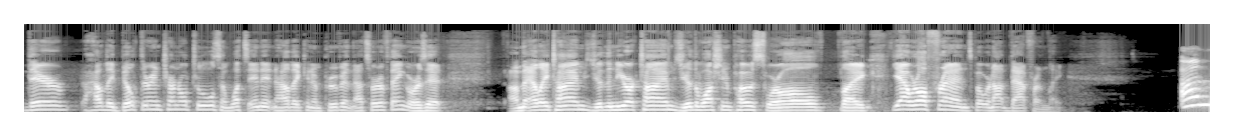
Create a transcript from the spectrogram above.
their how they built their internal tools and what's in it and how they can improve it and that sort of thing, or is it? I'm the LA Times, you're the New York Times, you're the Washington Post. We're all like, yeah, we're all friends, but we're not that friendly. Um,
